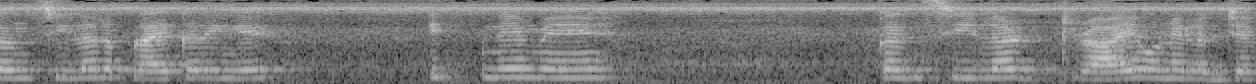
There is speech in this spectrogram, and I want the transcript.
कंसीलर अप्लाई करेंगे इतने में कंसीलर ड्राई होने लग जाए।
